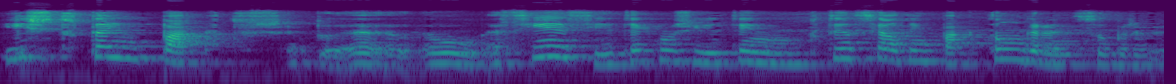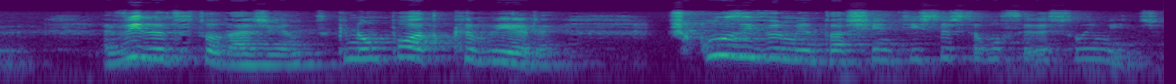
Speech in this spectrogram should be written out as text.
Isto tem impactos. A, a, a ciência e a tecnologia têm um potencial de impacto tão grande sobre a vida de toda a gente que não pode caber exclusivamente aos cientistas estabelecer estes limites.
